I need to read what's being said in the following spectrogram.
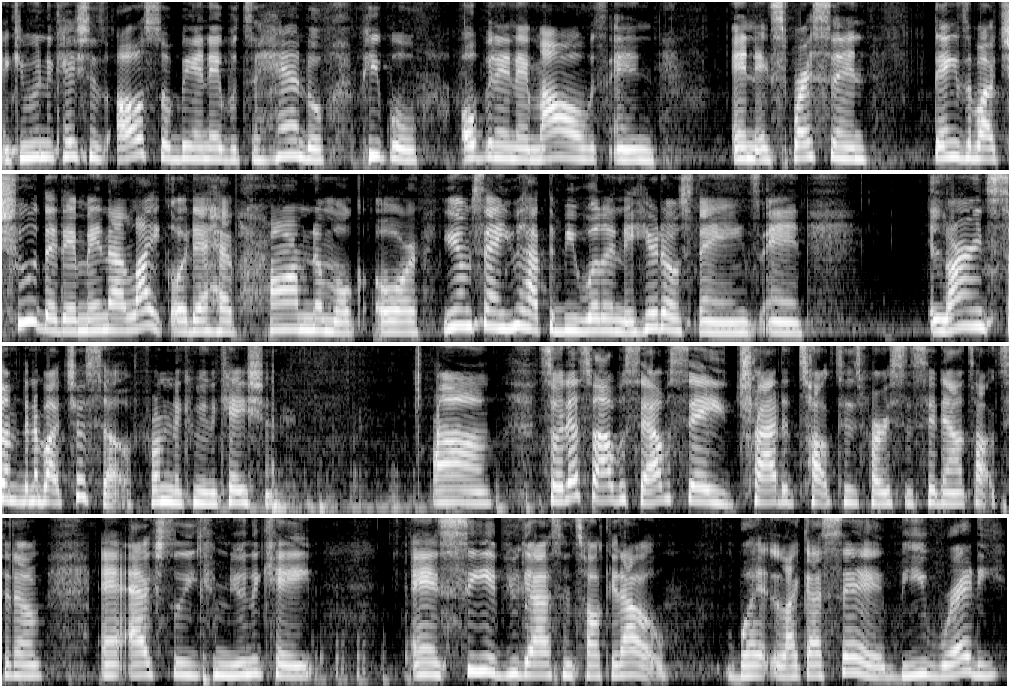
And communication is also being able to handle people opening their mouths and and expressing things about you that they may not like or that have harmed them or, or you know what I'm saying? You have to be willing to hear those things and learn something about yourself from the communication. Um, so that's what I would say. I would say try to talk to this person, sit down, talk to them, and actually communicate and see if you guys can talk it out. But like I said, be ready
